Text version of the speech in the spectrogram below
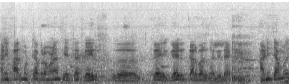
आणि फार मोठ्या प्रमाणात याच्यात गैर गै गैरकारभार झालेला आहे. आणि त्यामुळे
